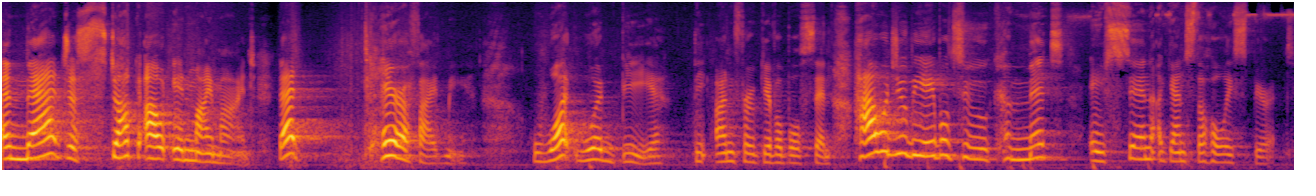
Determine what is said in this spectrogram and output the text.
and that just stuck out in my mind. That terrified me. What would be the unforgivable sin? How would you be able to commit a sin against the Holy Spirit?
